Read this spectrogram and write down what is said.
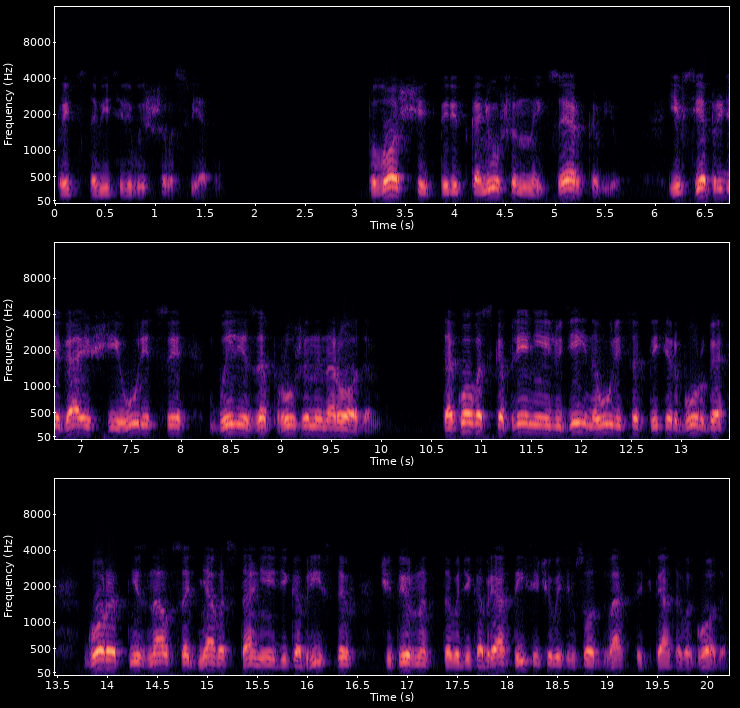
представители высшего света. Площадь перед конюшенной церковью и все прилегающие улицы были запружены народом. Такого скопления людей на улицах Петербурга город не знал со дня восстания декабристов 14 декабря 1825 года.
